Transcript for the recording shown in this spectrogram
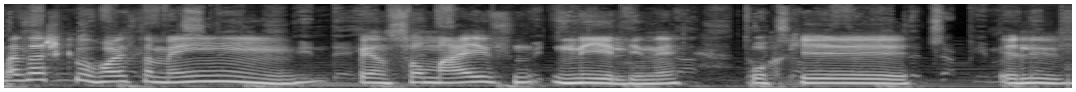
mas acho que o Royce também pensou mais nele, né? Porque ele,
